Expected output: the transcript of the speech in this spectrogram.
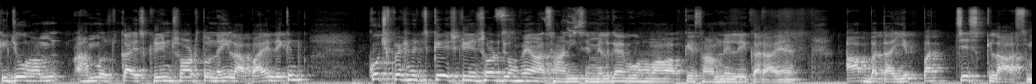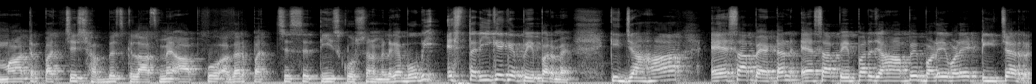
कि जो हम हम उसका स्क्रीनशॉट तो नहीं ला पाए, लेकिन कुछ प्रश्न के स्क्रीनशॉट जो हमें आसानी से मिल गए, वो हम आपके सामने लेकर आए हैं। आप बताइए 25 क्लास, मात्र 25-26 क्लास में आपको अगर 25 से 30 क्वेश्चन मिल गए, वो भी इस तरीके के पेपर में कि जहाँ ऐसा पैटर्न ऐसा पेपर जहाँ पे बड़े बड़े टीचर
